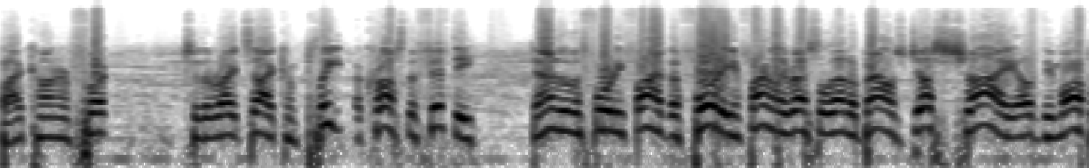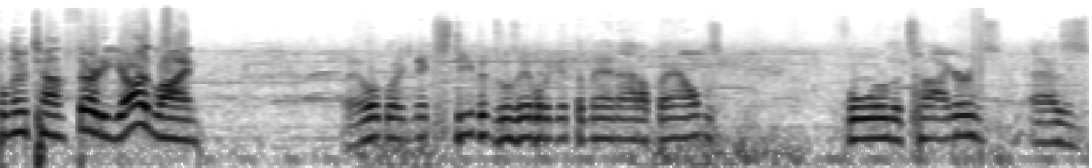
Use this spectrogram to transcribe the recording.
by Connor Foot to the right side, complete across the 50, down to the 45, the 40, and finally wrestled out of bounds just shy of the Marple Newtown 30 yard line. It looked like Nick Stevens was able to get the man out of bounds for the Tigers as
